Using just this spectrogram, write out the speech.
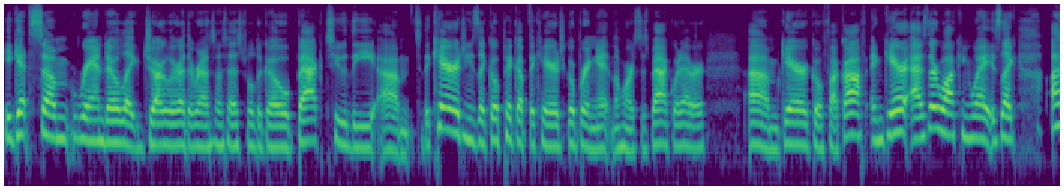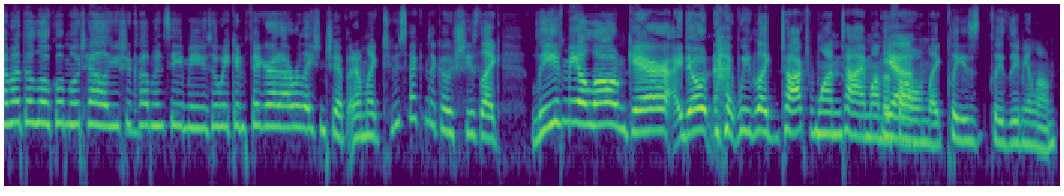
He gets some rando like juggler at the Renaissance Festival to go back to the um to the carriage, and he's like, go pick up the carriage, go bring it, and the horse is back, whatever. Um, Ger, go fuck off. And Ger, as they're walking away, is like, I'm at the local motel. You should come and see me so we can figure out our relationship. And I'm like, two seconds ago, she's like, leave me alone, Ger. I don't. We like talked one time on the Yeah. phone. Like, please, please leave me alone.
